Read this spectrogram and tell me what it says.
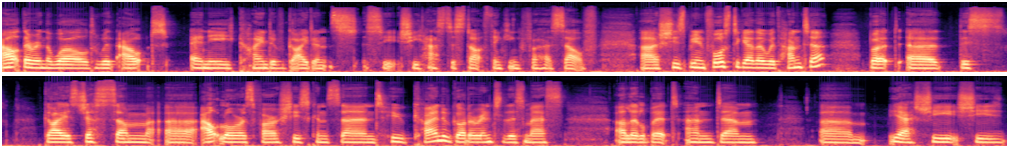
out there in the world without any kind of guidance. She, she has to start thinking for herself. Uh, she's been forced together with Hunter, but uh, this guy is just some uh, outlaw as far as she's concerned, who kind of got her into this mess a little bit, and um, um, yeah, she she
